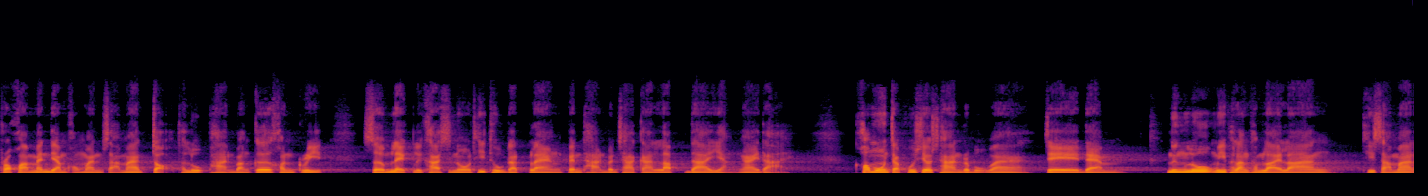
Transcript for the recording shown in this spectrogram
เพราะความแม่นยำของมันสามารถเจาะทะลุผ่านบังเกอร์คอนกรีต เสริมเหล็กหรือคาสิโนที่ถูกดัดแปลงเป็นฐานบัญชาการลับได้อย่างง่ายดาย ข้อมูลจากผู้เชี่ยวชาญระบุว่าเจแดมหนึ่งลูกมีพลังทำลายล้าง ที่สามารถ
